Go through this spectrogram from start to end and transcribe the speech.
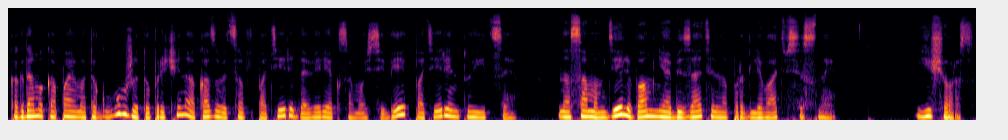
Когда мы копаем это глубже, то причина оказывается в потере доверия к самой себе и потере интуиции. На самом деле вам не обязательно продлевать все сны. Еще раз.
